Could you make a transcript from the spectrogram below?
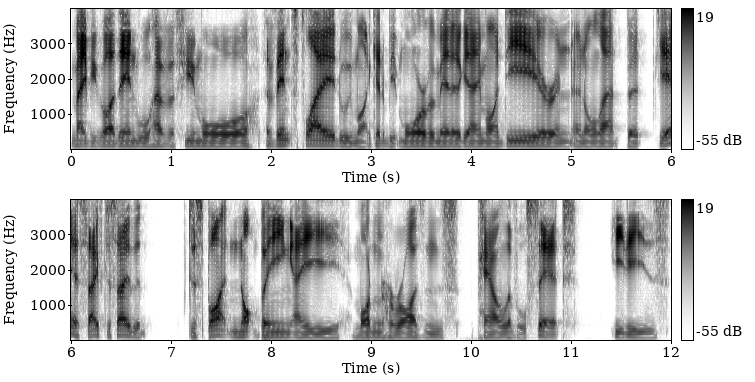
maybe by then we'll have a few more events played. We might get a bit more of a metagame idea and, and all that. But yeah, safe to say that despite not being a Modern Horizons power level set, it is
